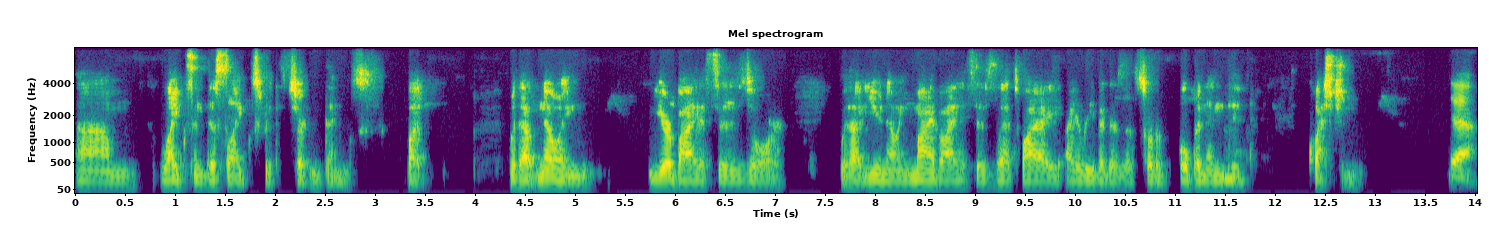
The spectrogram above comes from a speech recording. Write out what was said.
um, likes and dislikes with certain things. But without knowing your biases or without you knowing my biases. That's why I, I leave it as a sort of open ended question. Yeah.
